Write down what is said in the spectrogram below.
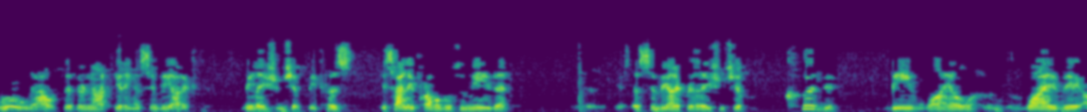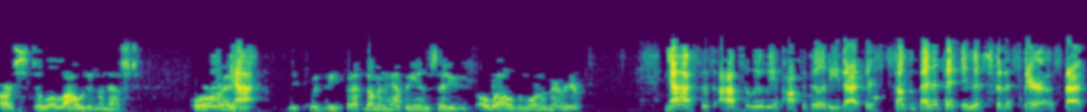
ruled out that they're not getting a symbiotic relationship because it's highly probable to me that a symbiotic relationship could be while why they are still allowed in the nest, or as yeah. they could be fat, dumb, and happy and say, "Oh well, the more the merrier." Yes, it's absolutely a possibility that there's some benefit in this for the sparrows. That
